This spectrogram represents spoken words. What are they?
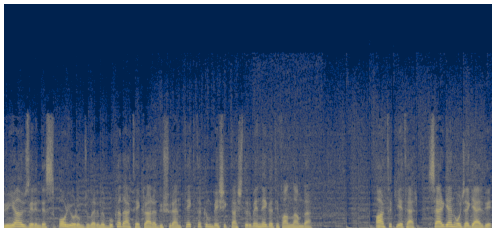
dünya üzerinde spor yorumcularını bu kadar tekrara düşüren tek takım Beşiktaş'tır ve negatif anlamda. Artık yeter. Sergen Hoca geldi,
